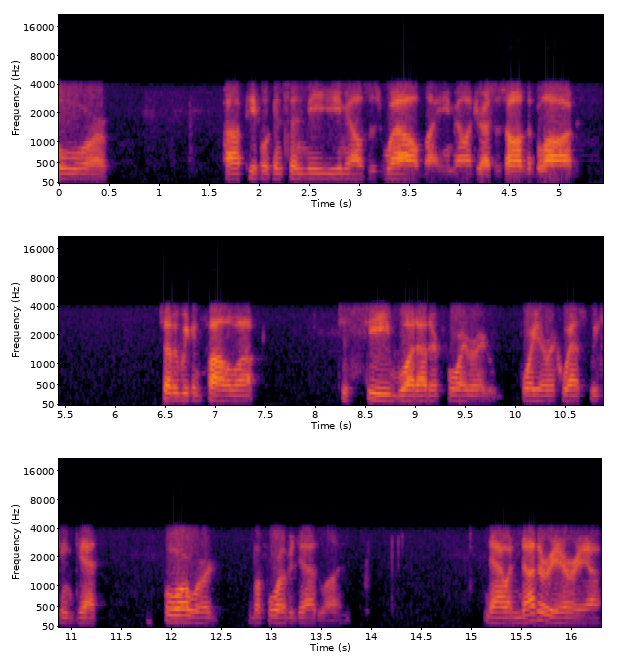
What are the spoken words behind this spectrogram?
or uh, people can send me emails as well. My email address is on the blog, so that we can follow up to see what other FOIA, FOIA requests we can get forward before the deadline. Now, another area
